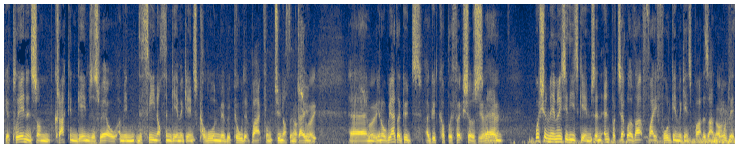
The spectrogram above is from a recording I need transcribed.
you're playing in some cracking games as well. I mean, the 3 0 game against Cologne, where we pulled it back from 2 0 down. right. Um, right. You know, we had a good a good couple of fixtures. Yeah, yeah. um, What's your memories of these games, and in particular that 5 4 game against Partizan Oh. Belgrade?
